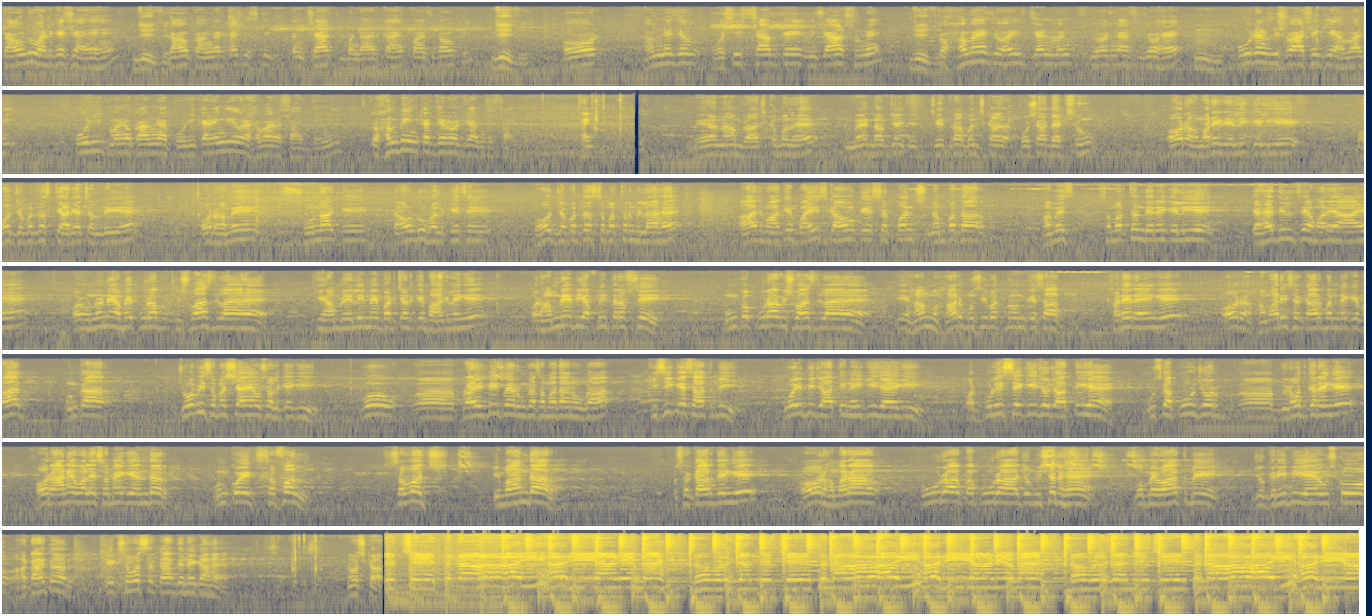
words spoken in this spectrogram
टाउडू हल्के से आए हैं। जी जी। गाँव कांगर का जिसकी पंचायत भंडार का है पाँच गाँव की। जी जी। और हमने जब वशिष्ठ साहब के विचार सुने जी जी। तो हमें जो है जनमन योजना से जो है हम्म, पूर्ण विश्वास है कि हमारी पूरी मनोकामना पूरी करेंगी और हमारा साथ देंगी। तो हम भी इनका ज़रूर जान से साथ देंगे। थैंक यू मेरा नाम राजकमल है। मैं नव चेतना मंच का कोषाध्यक्ष हूँ और हमारी रैली के लिए बहुत ज़बरदस्त तैयारियाँ चल रही है और हमें सोना के ताउडू हल्के से बहुत ज़बरदस्त समर्थन मिला है। आज वहाँ के 22 गाँवों के सरपंच नंबरदार हमें समर्थन देने के लिए तह दिल से हमारे यहाँ आए हैं और उन्होंने हमें पूरा विश्वास दिलाया है कि हम रैली में बढ़ चढ़ के भाग लेंगे और हमने भी अपनी तरफ़ से उनको पूरा विश्वास दिलाया है कि हम हर मुसीबत में उनके साथ खड़े रहेंगे और हमारी सरकार बनने के बाद उनका जो भी समस्या है उस हल्के की, वो प्रायोरिटी पर उनका समाधान होगा। किसी के साथ भी कोई भी जाति नहीं की जाएगी और पुलिस से की जो जाति है उसका पुरजोर विरोध करेंगे और आने वाले समय के अंदर उनको एक सफल, स्वच्छ, ईमानदार सरकार देंगे और हमारा पूरा का पूरा जो मिशन है, वो मेवात में जो गरीबी है, उसको हटाकर एक स्वच्छ सरकार देने का है। नमस्कार। चेतना चेतना आई हरियाणे में, नवजन चेतना आई हरियाणे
